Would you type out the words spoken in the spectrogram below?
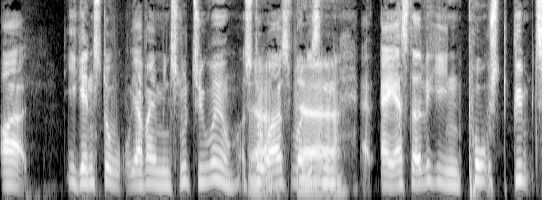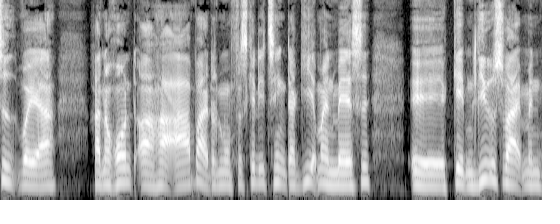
og igen stod, jeg var i min slut 20'er jo, og stod Ja, også, hvor ja, det sådan, er jeg stadigvæk i en post-gym-tid, hvor jeg render rundt og har arbejdet og nogle forskellige ting, der giver mig en masse øh, gennem livets vej, men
